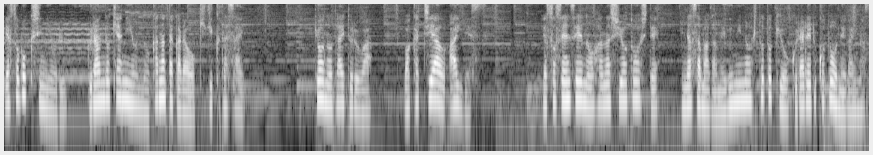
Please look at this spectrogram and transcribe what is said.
ヤソ牧師によるグランドキャニオンの彼方からお聞きください。今日のタイトルは、分かち合う愛です。ヤソ先生のお話を通して、皆様が恵みのひとときを送られることを願います。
